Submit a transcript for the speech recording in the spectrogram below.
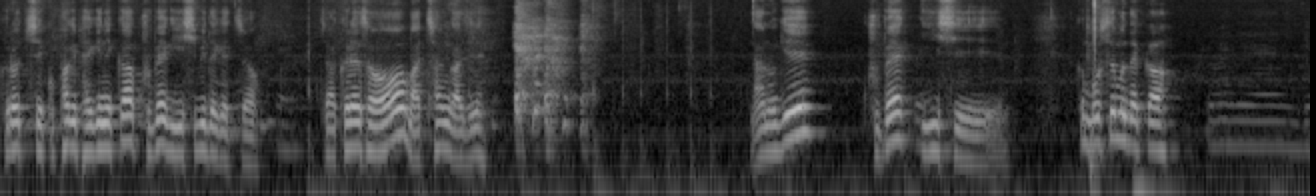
그렇지. 곱하기 100이니까 920이 되겠죠. 자, 그래서 마찬가지. 나누기 920. 그럼 뭐 쓰면 될까? 그러면은 이제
